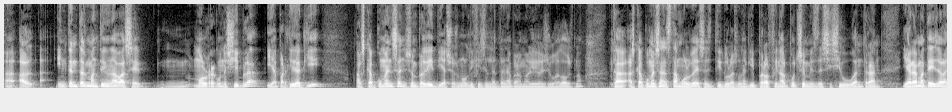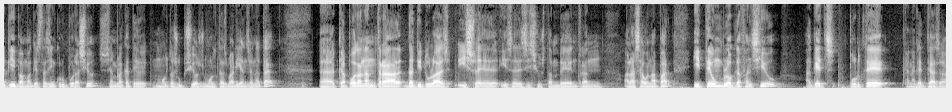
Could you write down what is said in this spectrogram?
a- el, intentes mantenir una base molt reconeixible i a partir d'aquí els que comencen, jo sempre he dit, i això és molt difícil d'entendre per a la majoria de jugadors, no? que els que comencen estan molt bé, ser titulars d'un equip, però al final pot ser més decisiu entrant. I ara mateix a l'equip, amb aquestes incorporacions, sembla que té moltes opcions, moltes variants en atac, eh, que poden entrar de titulars i ser, i ser decisius també entrant a la segona part, i té un bloc defensiu, aquests porter, que en aquest cas a,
